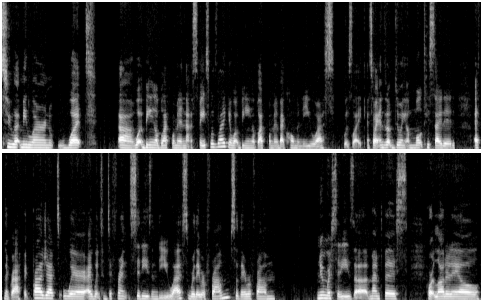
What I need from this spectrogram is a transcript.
to let me learn what uh, what being a black woman in that space was like and what being a black woman back home in the US was like. And so I ended up doing a multi-sited ethnographic project where I went to different cities in the US where they were from. So they were from numerous cities uh, Memphis, Fort Lauderdale,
